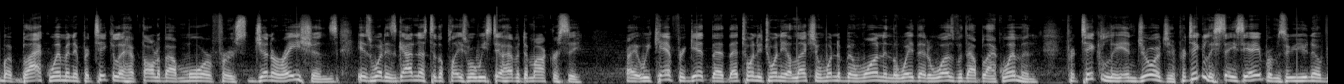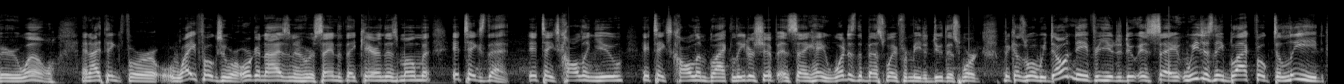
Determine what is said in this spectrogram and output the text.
but black women in particular have thought about more for generations, is what has gotten us to the place where we still have a democracy. Right, we can't forget that that 2020 election wouldn't have been won in the way that it was without black women, particularly in Georgia, particularly Stacey Abrams, who you know very well. And I think for white folks who are organizing and who are saying that they care in this moment, it takes that. It takes calling you, it takes calling black leadership and saying, hey, what is the best way for me to do this work? Because what we don't need for you to do is say, we just need black folk to lead,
